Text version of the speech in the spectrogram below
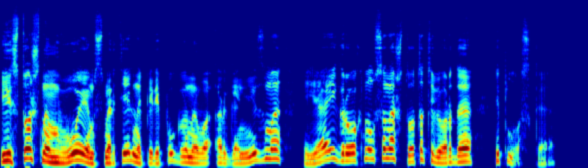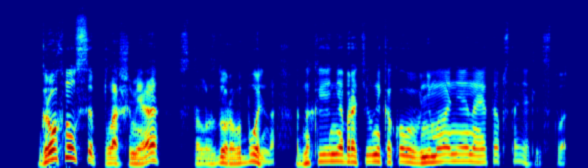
и истошным воем смертельно перепуганного организма я и грохнулся на что-то твердое и плоское. Грохнулся плашмя, стало здорово больно, однако я не обратил никакого внимания на это обстоятельство.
